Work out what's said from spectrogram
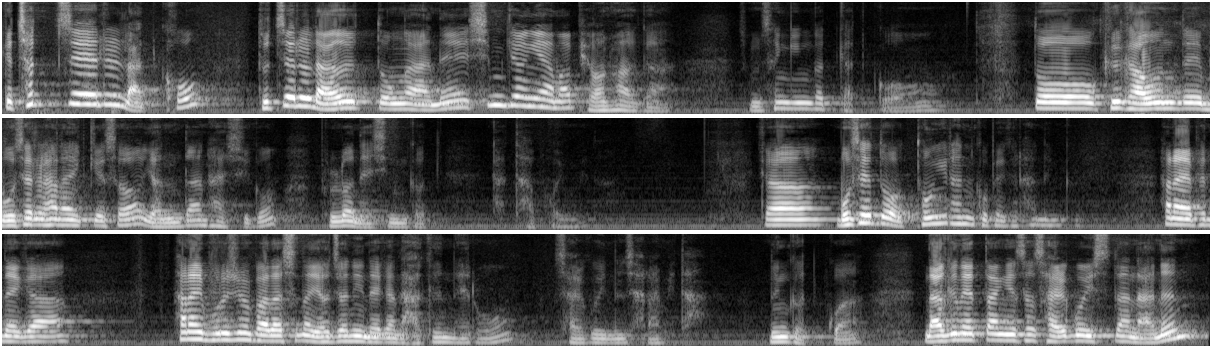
그 첫째를 낳고 둘째를 낳을 동안에 심경에 아마 변화가 좀 생긴 것 같고 또 그 가운데 모세를 하나님께서 연단하시고 불러내신 것 같아 보입니다. 그러니까 모세도 동일한 고백을 하는 거예요. 하나님 앞에 내가 하나님 부르심을 받았으나 여전히 내가 나그네로 살고 있는 사람이다. 는 것과 나그네 땅에서 살고 있으나 나는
